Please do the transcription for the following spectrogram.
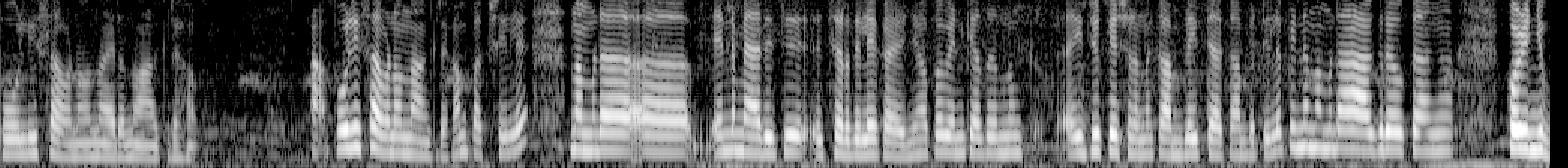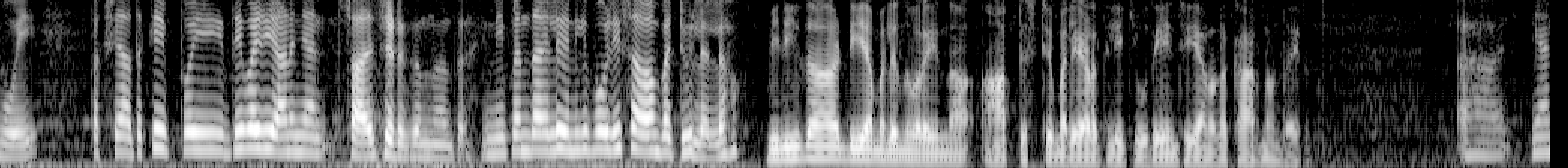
പോലീസ് ആവണമെന്നായിരുന്നു ആഗ്രഹം. പോലീസ് ആവണമെന്ന് ആഗ്രഹം. പക്ഷേ നമ്മുടെ എന്റെ മാരേജ് ചെറുതിലേ കഴിഞ്ഞു. അപ്പോൾ എനിക്കതൊന്നും എഡ്യൂക്കേഷൻ ഒന്നും കംപ്ലീറ്റ് ആക്കാൻ പറ്റില്ല പിന്നെ നമ്മുടെ ആഗ്രഹമൊക്കെ അങ്ങ് കൊഴിഞ്ഞു പോയി. പക്ഷേ അതൊക്കെ ഇപ്പോൾ ഈ ഇതുവഴിയാണ് ഞാൻ സാധിച്ചെടുക്കുന്നത്. ഇനിയിപ്പോൾ എന്തായാലും എനിക്ക് പോലീസ് ആവാൻ പറ്റൂലല്ലോ. വിനീത ഡി അമൽ എന്ന് പറയുന്ന ആർട്ടിസ്റ്റ് മലയാളത്തിലേക്ക് ഉദയം ചെയ്യാനുള്ള കാരണം എന്തായിരുന്നു? ഞാൻ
